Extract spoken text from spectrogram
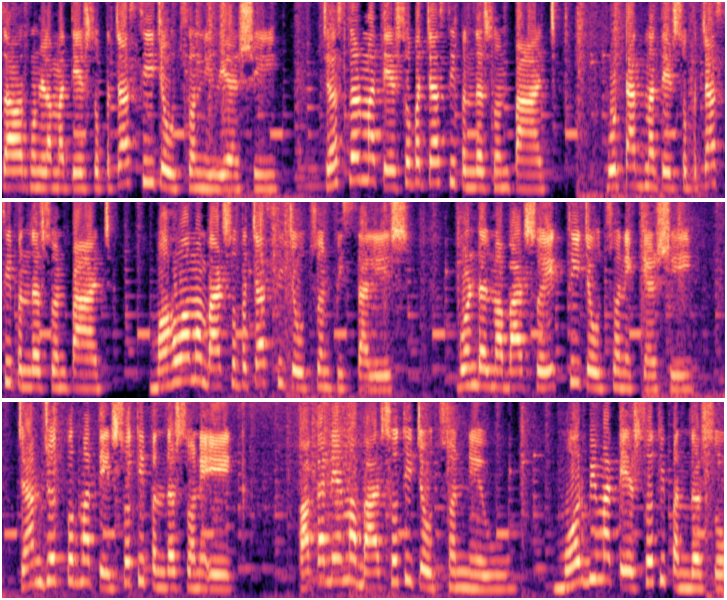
સાવરકુંડલામાં તેરસો પચાસથી ચૌદસો નેવ્યાસી જસદણમાં તેરસો પચાસથી પંદરસો પાંચ. બોટાદમાં તેરસો પચાસથી પંદરસો પાંચ. મહવામાં બારસો પચાસથી ચૌદસો પિસ્તાલીસ. ગોંડલમાં બારસો એક થી ચૌદસો એક્યાસી જામજોધપુરમાં તેરસો થી પંદરસો ને એક, વાંકાનેરમાં બારસો થી ચૌદસો નેવું મોરબીમાં તેરસો થી પંદરસો,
